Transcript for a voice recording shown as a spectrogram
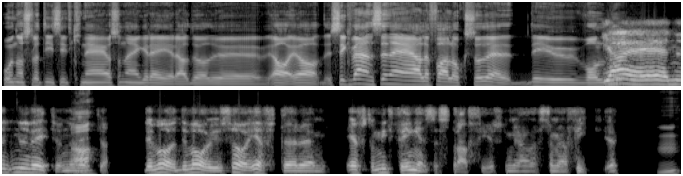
Hon har slått i sitt knä och såna här grejer. Du, du, ja, ja. Sekvensen är i alla fall också det. Det är ju våld. Ja, ja, ja nu, nu vet jag. Nu Ja. vet jag. Det, var, det var ju så efter, eh, efter mitt fängelsestraff ju, som, jag, som jag fick. ju. Mm.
